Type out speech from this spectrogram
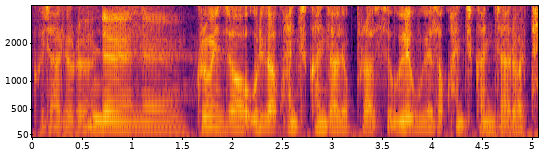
그 자료를. 네, 네. 그러면 이제 우리가 관측한 자료 플러스 외국에서 관측한 자료를 다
